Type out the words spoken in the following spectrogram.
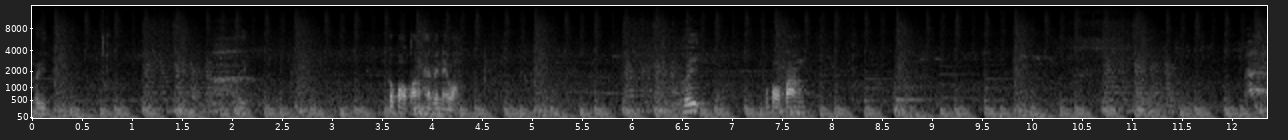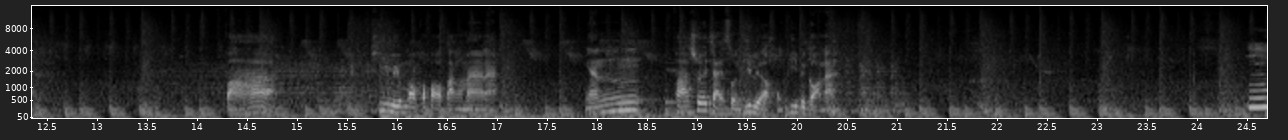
เฮ้ยเฮ้ยกระเป๋าตังค์หายไปไหนวะ เฮ้ยกระเป๋าตังค์ฟ้า พี่ลืมเอากระเป๋าตังค์มานะ งั้นฟ้าช่วยจ่ายส่วนที่เหลือของพี่ไปก่อนนะ อืม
